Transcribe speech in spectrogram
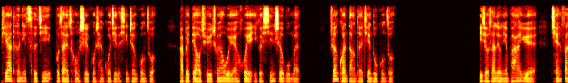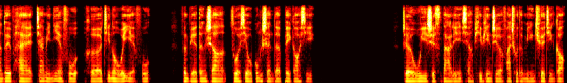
皮亚特尼茨基不再从事共产国际的行政工作，而被调去中央委员会一个新设部门。专管党的监督工作。一九三六年八月，前反对派加米涅夫和基诺维也夫分别登上作秀公审的被告席。这无疑是斯大林向批评者发出的明确警告：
